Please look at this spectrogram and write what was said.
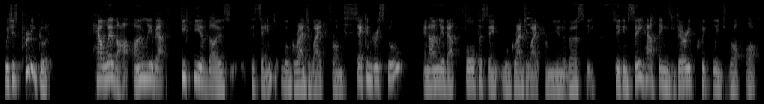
which is pretty good. However, only about 50 of those percent will graduate from secondary school and only about 4% will graduate from university. So you can see how things very quickly drop off.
